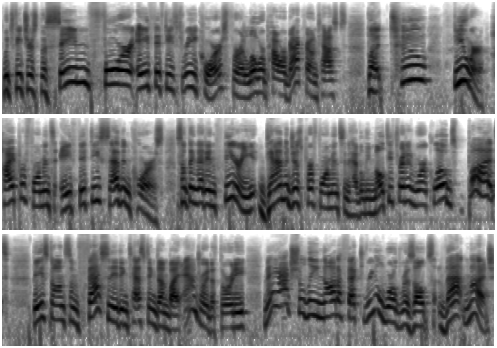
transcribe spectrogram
which features the same four A53 cores for lower power background tasks, but two fewer high performance A57 cores, something that in theory damages performance in heavily multi threaded workloads, but based on some fascinating testing done by Android Authority, may actually not affect real world results that much,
